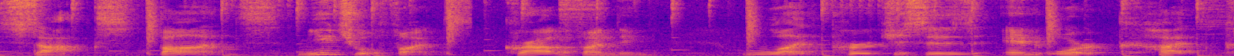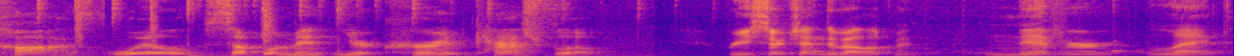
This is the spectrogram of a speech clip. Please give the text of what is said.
stocks, bonds, mutual funds, crowdfunding. What purchases and or cut costs will supplement your current cash flow? research and development. Never let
